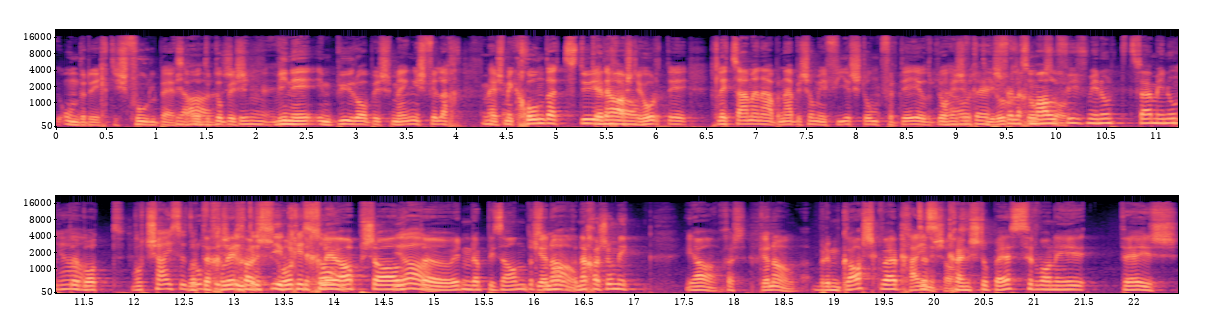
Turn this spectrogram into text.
unterrichtest, full besser. Ja, Oder du bist, stimmt. wie ich im Büro bist, manchmal vielleicht hast du mit Kunden zu tun, Genau. dann kannst du die heute ein bisschen zusammennehmen, aber dann bist du schon mit vier Stunden für dich, oder du hast Ja, dann die hast du vielleicht mal fünf Minuten, zehn Minuten, Ja. wo Wo du scheiße drauf bist, kannst, interessiert du kein ein bisschen Song. abschalten Ja. und irgendetwas anderes Genau. machen. Dann kannst du mit, ja, kannst, Genau. aber im Gastgewerbe, Keine das Chance. kennst du besser, wo ich, der ist,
